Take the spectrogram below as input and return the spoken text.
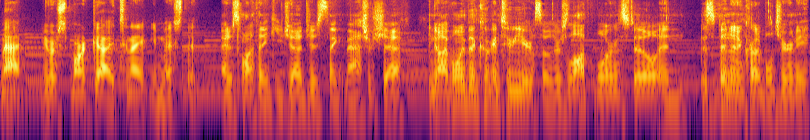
Matt, you're a smart guy. Tonight you missed it. I just want to thank you, judges, thank MasterChef. You know, I've only been cooking two years, so there's a lot to learn still, and this has been an incredible journey.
